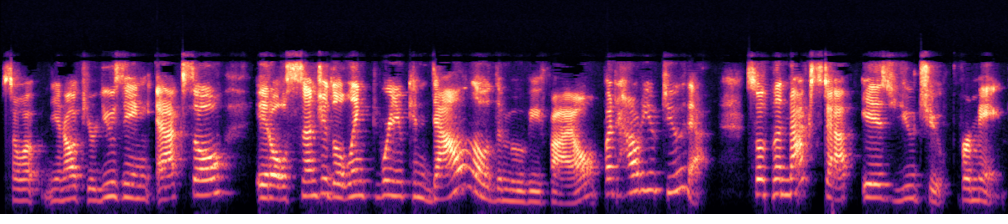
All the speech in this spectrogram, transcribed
So, uh, you know, if you're using Axel, it'll send you the link where you can download the movie file. But how do you do that? So the next step is YouTube for me.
